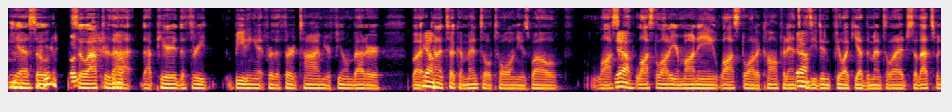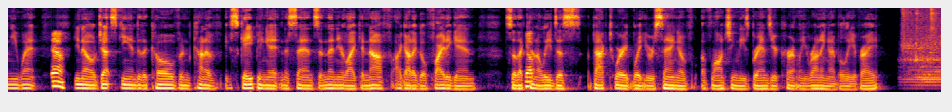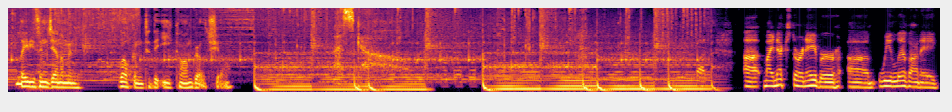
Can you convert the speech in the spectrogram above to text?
Yeah. So so after that yeah. that period, the three beating it for the third time, you're feeling better, but yeah. kind of took a mental toll on you as well. Lost yeah. lost a lot of your money, lost a lot of confidence because you didn't feel like you had the mental edge. So that's when you went, yeah. you know, jet skiing to the cove and kind of escaping it in a sense. And then you're like, enough, I got to go fight again. So that yep. kind of leads us back to where what you were saying of of launching these brands you're currently running, I believe, right? Ladies and gentlemen, welcome to the eComm Growth Show. Let's go. But uh, my next door neighbor, um, we live on a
